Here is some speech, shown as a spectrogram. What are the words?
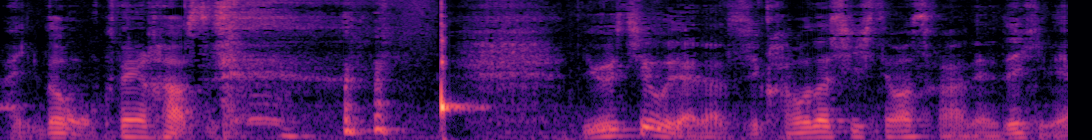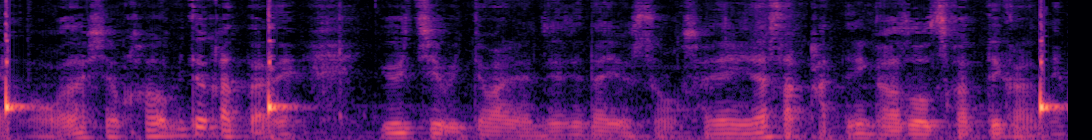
はい、どうも、句点ハウスです。YouTube ではね、私顔出ししてますからね、ぜひね、私の顔見たかったらね、YouTube 行ってもらえれば全然大丈夫ですよ。それで皆さん勝手に画像を使ってるからね、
